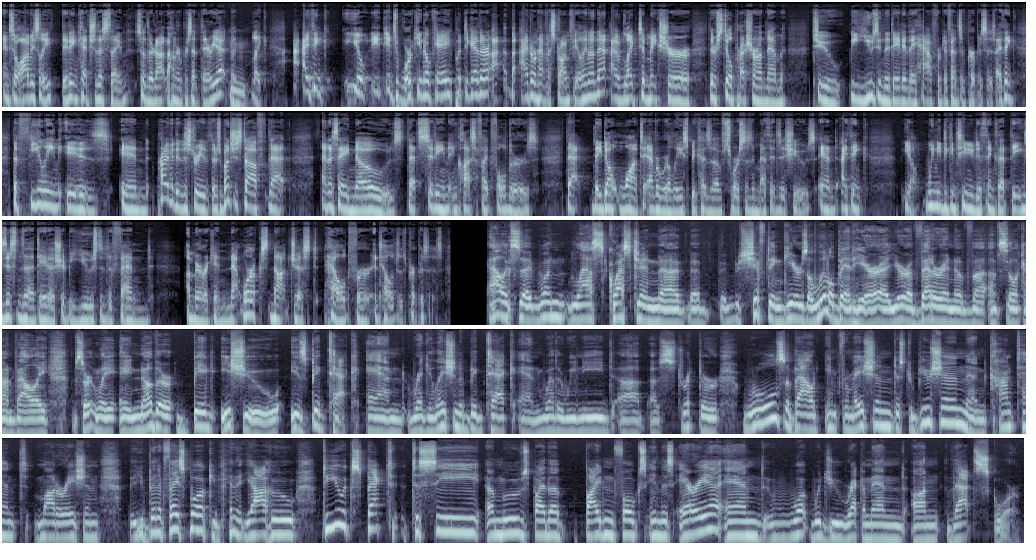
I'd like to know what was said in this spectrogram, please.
And so obviously they didn't catch this thing, so they're not 100% there yet. But mm. like, I think you know it, it's working okay put together, I, but I don't have a strong feeling on that. I would like to make sure there's still pressure on them to be using the data they have for defensive purposes. I think the feeling is in private industry that there's a bunch of stuff that NSA knows that's sitting in classified folders that they don't want to ever release because of sources and methods issues. And I think, you know, we need to continue to think that the existence of that data should be used to defend American networks, not just held for intelligence purposes. Alex, uh, one last question, uh, uh, shifting gears a little bit here. Uh, you're a veteran of, uh, of Silicon Valley. Certainly, another big issue is big tech and regulation of big tech, and whether we need stricter rules about information distribution and content moderation. You've been at Facebook, you've been at Yahoo. Do you expect to see moves by the Biden folks in this area, and what would you recommend on that score?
